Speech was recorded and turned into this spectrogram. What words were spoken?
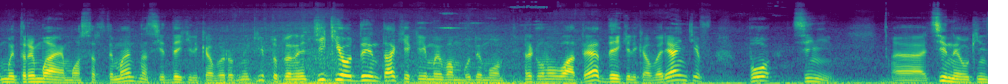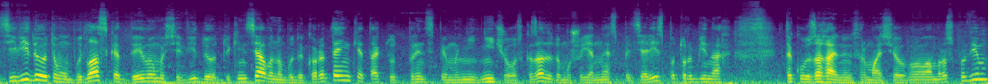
Ми тримаємо асортимент. У нас є декілька виробників, тобто не тільки один, так який ми вам будемо рекламувати, а декілька варіантів по ціні. Е, Ціни у кінці відео, тому, будь ласка, дивимося відео до кінця. Воно буде коротеньке. Так, тут, в принципі, мені нічого сказати, тому що я не спеціаліст по турбінах. Таку загальну інформацію вам розповім.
